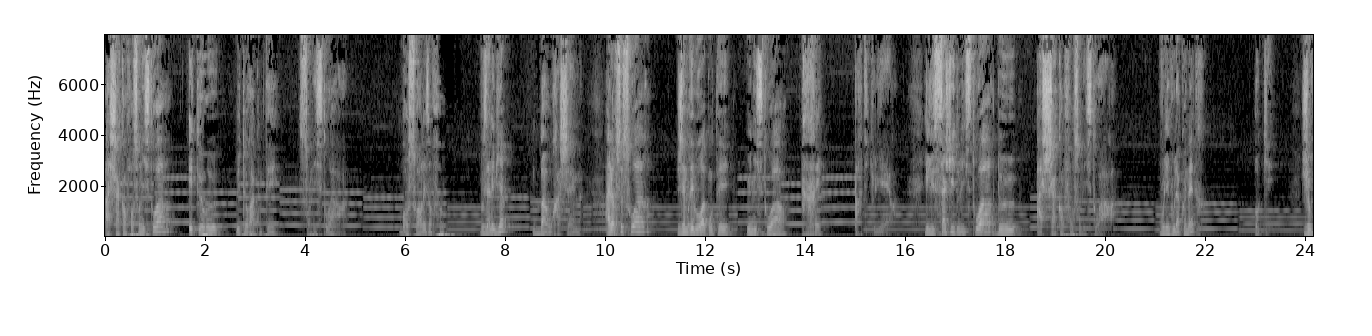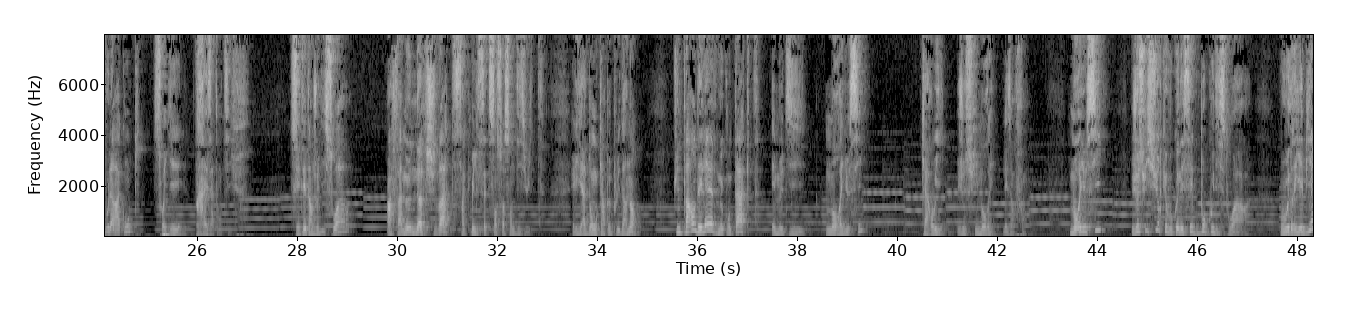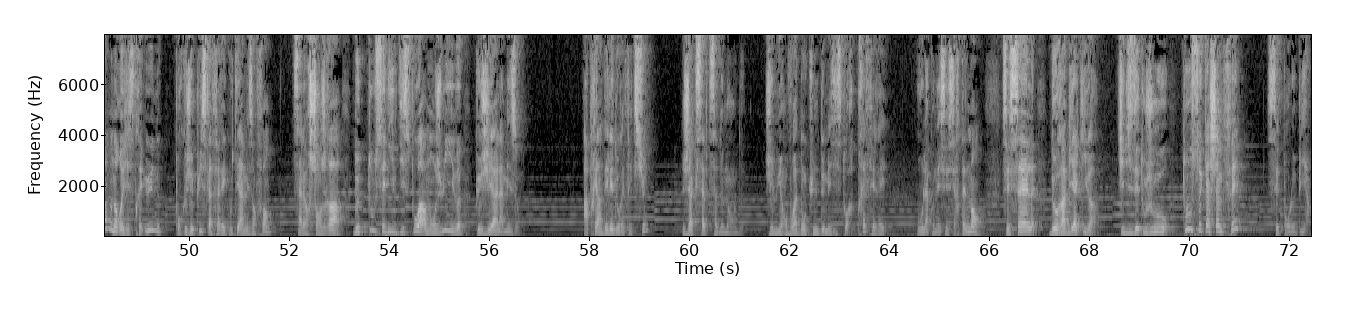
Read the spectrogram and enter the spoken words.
À chaque enfant son histoire est heureux de te raconter son histoire. Bonsoir les enfants, vous allez bien? Baruch Hashem. Alors ce soir, j'aimerais vous raconter une histoire très particulière. Il s'agit de l'histoire de À chaque enfant son histoire. Voulez-vous la connaître? Ok. Je vous la raconte, soyez très attentifs. C'était un jeudi soir, un fameux 9 Shvat 5778. Il y a donc un peu plus d'un an, qu'une parent d'élève me contacte et me dit Morey aussi Car oui, je suis Moré, les enfants. Morey aussi, je suis sûr que vous connaissez beaucoup d'histoires. Vous voudriez bien m'en enregistrer une pour que je puisse la faire écouter à mes enfants Ça leur changera de tous ces livres d'histoire non juives que j'ai à la maison. Après un délai de réflexion, J'accepte sa demande. Je lui envoie donc une de mes histoires préférées. Vous la connaissez certainement. C'est celle de Rabbi Akiva, qui disait toujours Tout ce qu'Hachem fait, c'est pour le bien.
